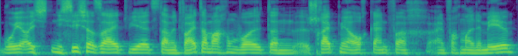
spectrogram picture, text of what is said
wo ihr euch nicht sicher seid, wie ihr jetzt damit weitermachen wollt, dann äh, schreibt mir auch einfach, einfach mal eine Mail.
